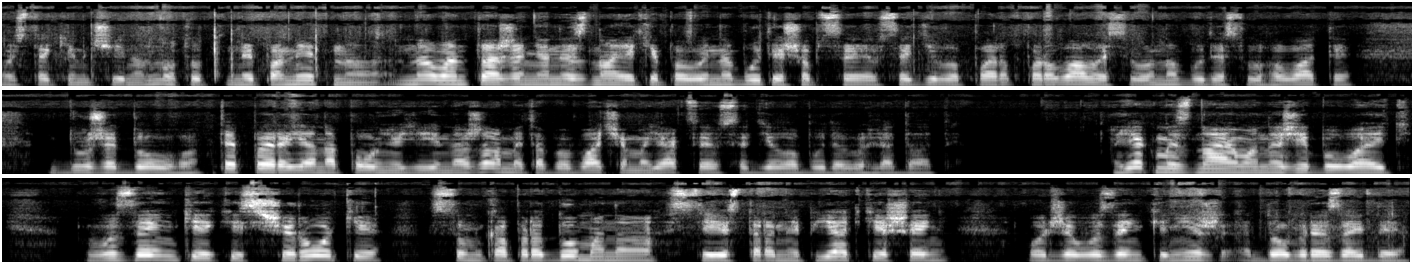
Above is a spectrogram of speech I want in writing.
Ось таким чином. Ну тут непомітно. Навантаження не знаю, яке повинно бути, щоб це все діло порвалося, воно буде слугувати дуже довго. Тепер я наповню її ножами та побачимо, як це все діло буде виглядати. Як ми знаємо, ножі бувають вузенькі, якісь широкі, сумка продумана, з цієї сторони 5 кишень. Отже, вузенький ніж добре зайде.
